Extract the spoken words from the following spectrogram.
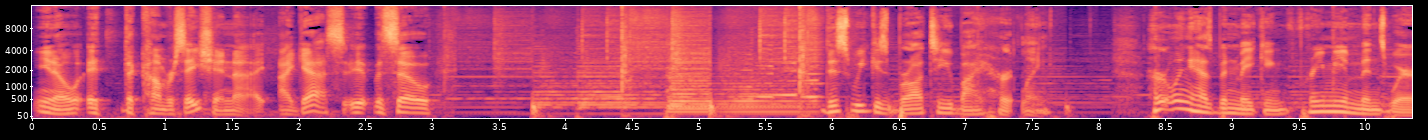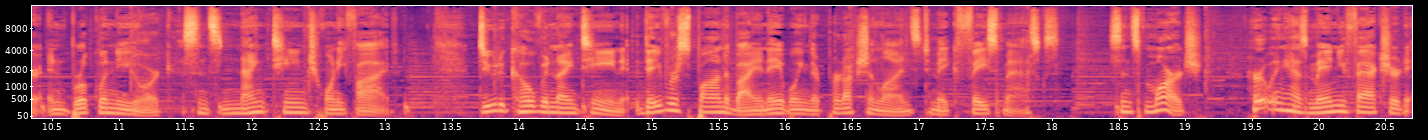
you know it the conversation. I, I guess it, so. This week is brought to you by Hertling. Hertling has been making premium menswear in Brooklyn, New York since 1925. Due to COVID 19, they've responded by enabling their production lines to make face masks. Since March, Hertling has manufactured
